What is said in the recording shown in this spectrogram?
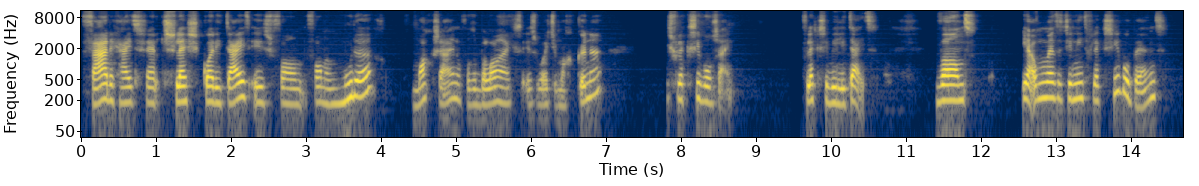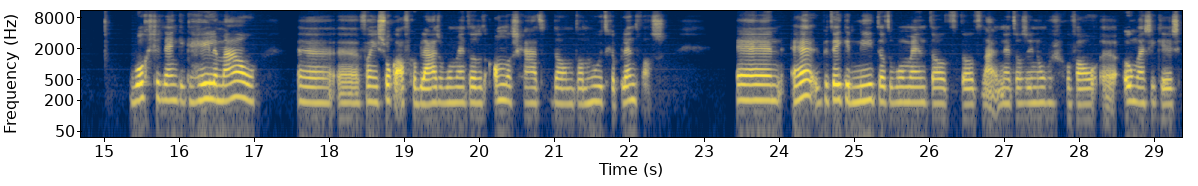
vaardigheid slash kwaliteit is van, van een moeder, mag zijn, of wat het belangrijkste is wat je mag kunnen, is flexibel zijn. Flexibiliteit. Want ja, op het moment dat je niet flexibel bent, word je denk ik helemaal uh, uh, van je sokken afgeblazen op het moment dat het anders gaat dan, dan hoe het gepland was. En hè, het betekent niet dat op het moment dat, dat nou, net als in ons geval, uh, oma ziek is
